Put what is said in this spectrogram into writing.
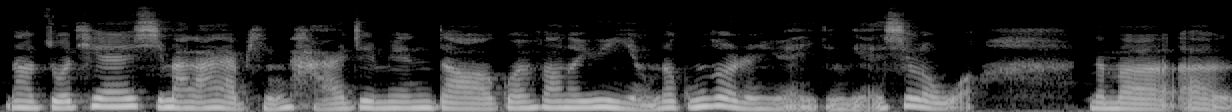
那昨天喜马拉雅平台这边的官方的运营的工作人员已经联系了我，那么呃，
